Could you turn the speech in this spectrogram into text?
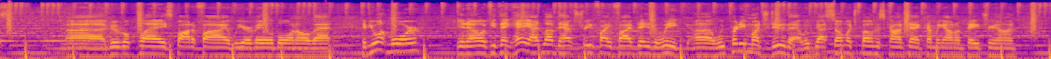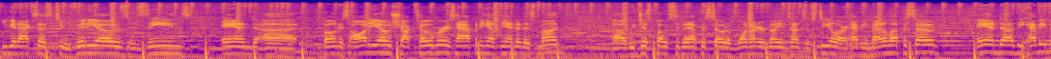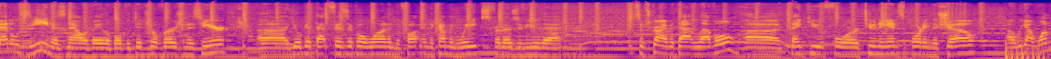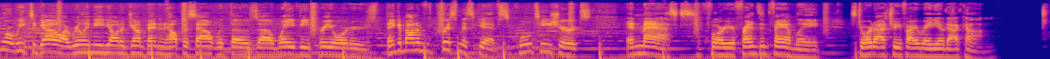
uh, Google Play, Spotify. We are available and all that. If you want more, you know, if you think, hey, I'd love to have Street Fight five days a week, uh, we pretty much do that. We've got so much bonus content coming out on Patreon. You get access to videos, zines, and uh, bonus audio. Shocktober is happening at the end of this month. Uh, we just posted an episode of 100 Million Tons of Steel, our heavy metal episode. And uh, the heavy metal zine is now available. The digital version is here. Uh, you'll get that physical one in the in the coming weeks. For those of you that subscribe at that level, uh, thank you for tuning in, supporting the show. Uh, we got one more week to go. I really need y'all to jump in and help us out with those uh, wavy pre-orders. Think about them Christmas gifts, cool T-shirts, and masks for your friends and family. Store.streetfightradio.com.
